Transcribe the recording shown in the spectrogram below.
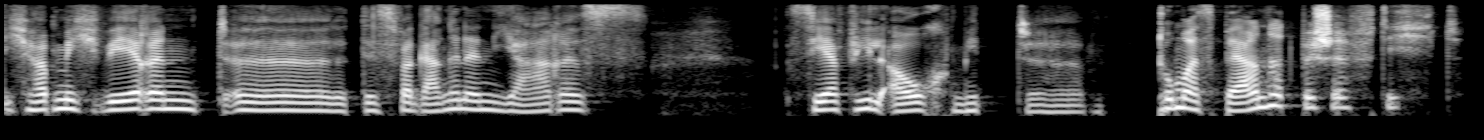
Ich habe mich während äh, des vergangenen Jahres sehr viel auch mit äh, Thomas Bernhard beschäftigt.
